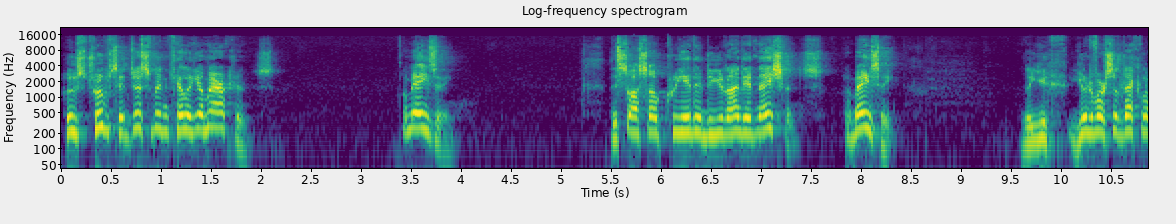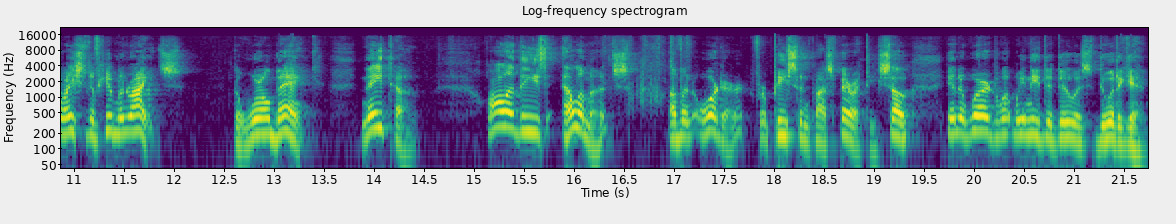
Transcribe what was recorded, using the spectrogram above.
whose troops had just been killing Americans. Amazing. This also created the United Nations. Amazing. The Universal Declaration of Human Rights, the World Bank, NATO, all of these elements of an order for peace and prosperity. So, in a word, what we need to do is do it again.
